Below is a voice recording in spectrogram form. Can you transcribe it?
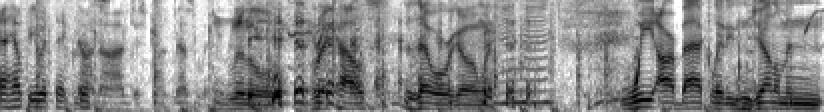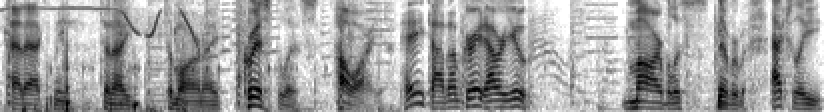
I help you with that, No, Chris? no, I'm just messing with you. Little brick house. Is that what we're going with? Mm-hmm. We are back, ladies and gentlemen, at Acme tonight, tomorrow night. Chris Bliss, how are you? Hey, Tom, I'm great. How are you? Marvelous. Never. Actually,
